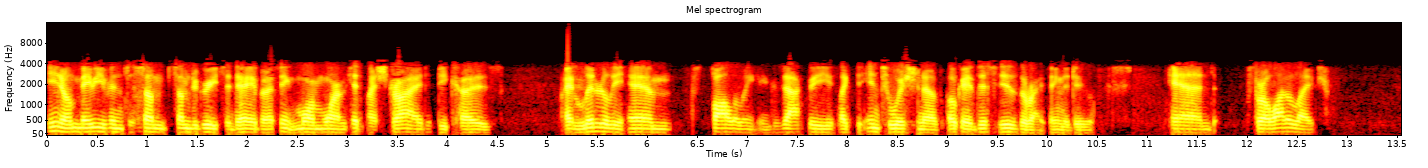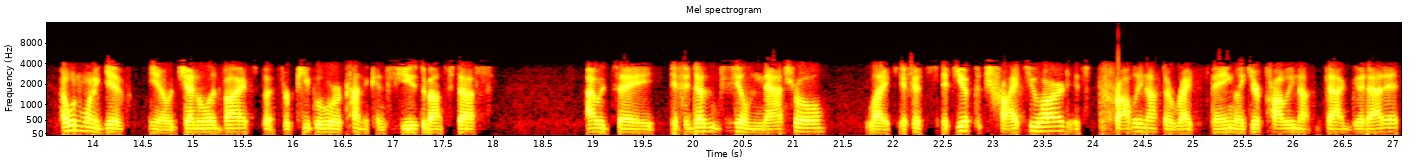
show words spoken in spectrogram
you know, maybe even to some some degree today, but I think more and more I'm hitting my stride because I literally am following exactly like the intuition of okay, this is the right thing to do, and for a lot of like, I wouldn't want to give, you know, general advice, but for people who are kind of confused about stuff, I would say if it doesn't feel natural, like if it's, if you have to try too hard, it's probably not the right thing. Like you're probably not that good at it.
